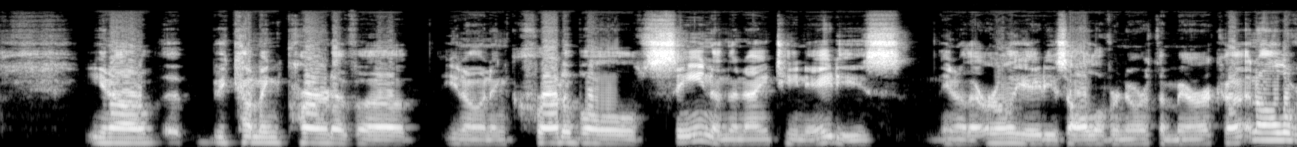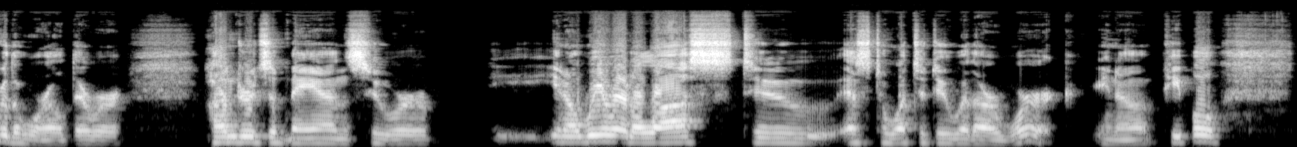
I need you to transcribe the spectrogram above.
you know, uh, becoming part of a, you know, an incredible scene in the 1980s, you know, the early 80s all over North America and all over the world. There were hundreds of bands who were you know we were at a loss to as to what to do with our work you know people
